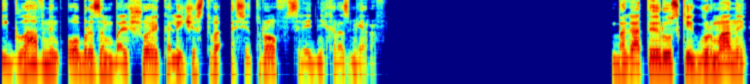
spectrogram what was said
и главным образом большое количество осетров средних размеров. Богатые русские гурманы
